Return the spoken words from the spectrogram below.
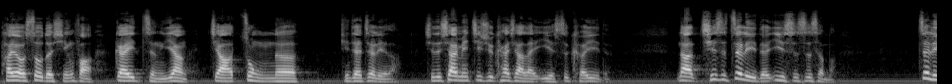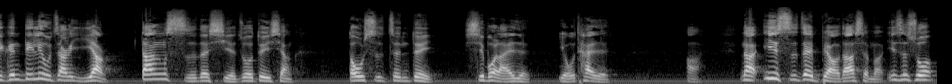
他要受的刑罚该怎样加重呢？停在这里了。其实下面继续看下来也是可以的。那其实这里的意思是什么？这里跟第六章一样，当时的写作对象都是针对希伯来人、犹太人啊。那意思在表达什么？意思说，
